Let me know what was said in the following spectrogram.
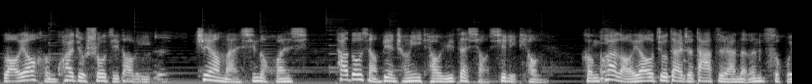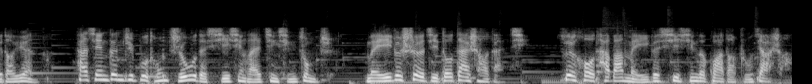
老妖很快就收集到了一堆。这样满心的欢喜，他都想变成一条鱼在小溪里跳跃。很快，老妖就带着大自然的恩赐回到院子。他先根据不同植物的习性来进行种植，每一个设计都带上了感情。最后，他把每一个细心的挂到竹架上，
